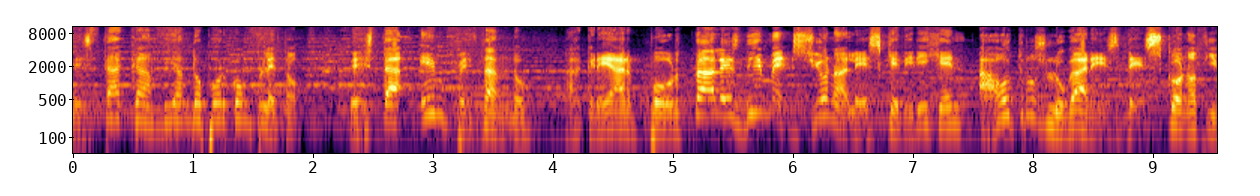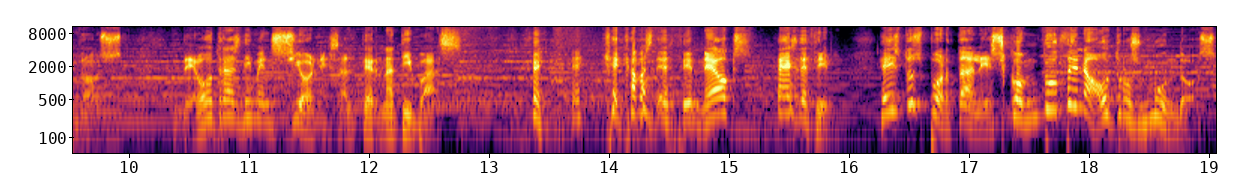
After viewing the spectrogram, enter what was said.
está cambiando por completo está empezando a crear portales dimensionales que dirigen a otros lugares desconocidos, de otras dimensiones alternativas. ¿Qué acabas de decir, Neox? Es decir, estos portales conducen a otros mundos.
